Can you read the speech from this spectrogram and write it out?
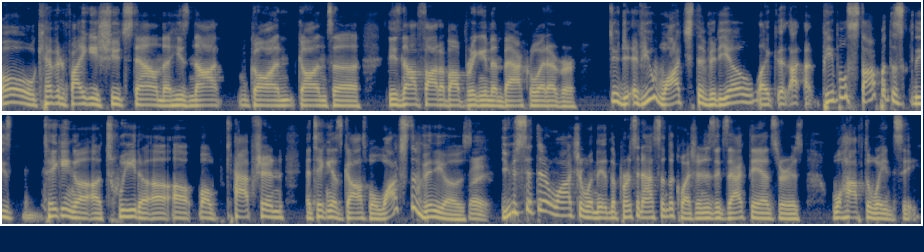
Oh, Kevin Feige shoots down that he's not gone gone to he's not thought about bringing them back or whatever. Dude, if you watch the video, like I, I, people stop with this these taking a, a tweet, a, a, a caption, and taking as gospel. Watch the videos. right You sit there and watch it when the, the person asks him the question. His exact answer is, "We'll have to wait and see."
